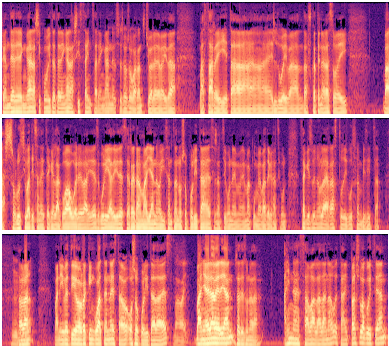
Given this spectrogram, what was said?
jendearen gan, hasi komunitatearen gan, hasi zaintzaren gan, ez oso garrantzitsua ere bai da, bazarrei eta helduei ba, dauzkaten arazoei, ba, soluzio bat izan daitekelako hau ere bai, ez? Guri adibidez, erreran maian izan zen oso polita, ez? Esan zigun emakume batek esan zigun, zakizuen nola erraztu diguzuen bizitza. Mm -hmm. Ba, ni beti horrekin guatzen naiz, eta oso polita da, ez? Ba, bai. Baina era berean, esatezuna da, aina zabala da nago, eta pausu itzean,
